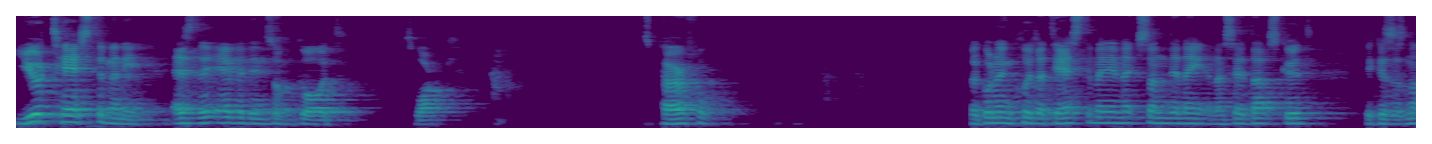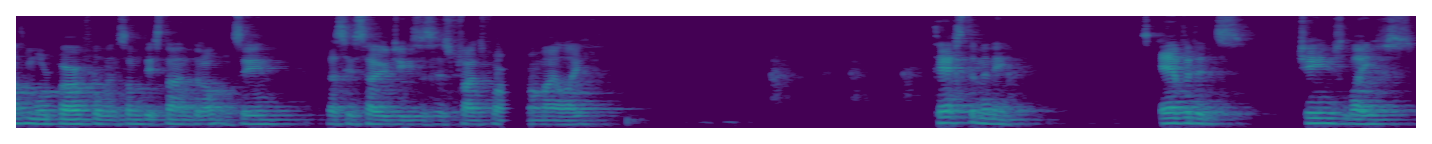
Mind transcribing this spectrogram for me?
Your testimony is the evidence of God's work. It's powerful. They're going to include a testimony next Sunday night, and I said that's good because there's nothing more powerful than somebody standing up and saying, This is how Jesus has transformed my life. Testimony, it's evidence, change lives,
